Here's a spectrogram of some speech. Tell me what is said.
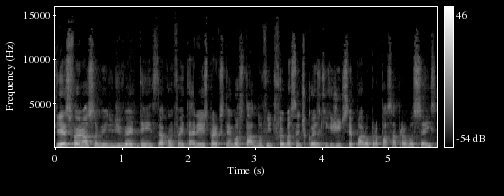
E esse foi o nosso vídeo de vertentes da confeitaria. Espero que vocês tenham gostado do vídeo. Foi bastante coisa aqui que a gente separou para passar para vocês.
